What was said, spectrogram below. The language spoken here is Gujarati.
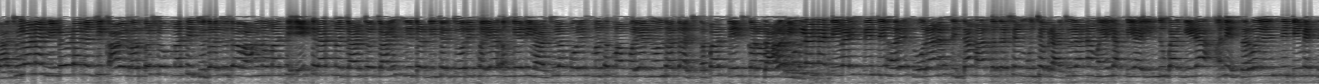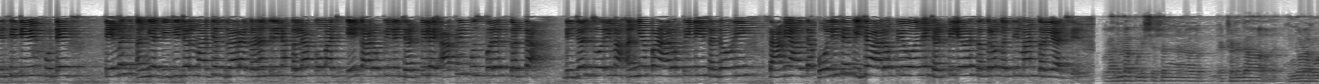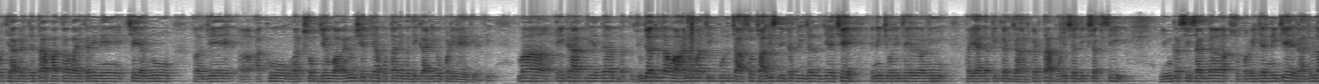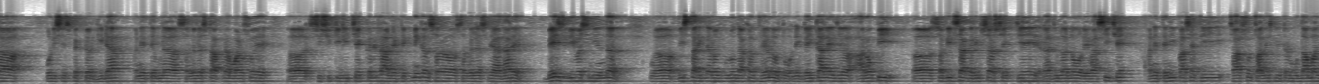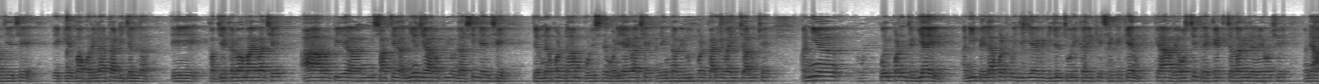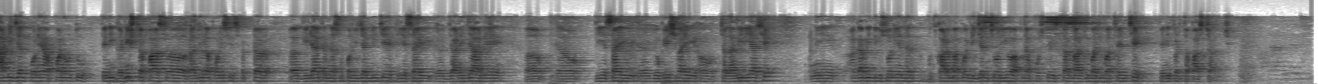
રાજુલાના હિંડોરડા નજીક આવેલ વર્કશોપમાંથી જુદા જુદા વાહનોમાંથી એક રાતમાં ચારસો ચાલીસ લીટર ડીઝલ ચોરી થયા અંગેની રાજુલા પોલીસ મથકમાં ફરિયાદ નોંધાતા જ તપાસ તેજ કરવામાં આવી સાવરકુંડલાના ડીવાયએસપી હરેશ વોરાના સીધા માર્ગદર્શન મુજબ રાજુલાના મહિલા પીઆઈ ઇન્દુબા ગીડા અને સર્વેલન્સની ટીમે સીસીટીવી ફૂટેજ તેમજ અન્ય ડિજિટલ માધ્યમ દ્વારા ગણતરીના કલાકોમાં જ એક આરોપીને ઝડપી લઈ આખરી પૂછપરછ કરતા ડીઝલ ચોરીમાં અન્ય પણ ગાડીઓ પડી રહેતી હતી. માં એક રાતની અંદર જુદા જુદા વાહનોમાંથી કુલ ચારસો ચાલીસ લીટર ડીઝલ જે છે, એની ચોરી થયેલાની ફરિયાદ હકીકત જાણ કરતા પોલીસ અધિક્ષક શ્રી હિમકરસિંહ સાહેબના સુપરવિઝન નીચે રાજુલા પોલીસ ઇન્સ્પેક્ટર ગીડા અને તેમના સર્વેલન્સ સ્ટાફના માણસોએ સીસીટીવી ચેક કરેલા અને ટેકનિકલ સર્વેલન્સને આધારે બે જ દિવસની અંદર વીસ તારીખના રોજ ગુનો દાખલ થયેલો હતો અને ગઈકાલે જ આરોપી સબીર શાહ, ગરીબ શાહ શેખ જે રાજુલાનો રહેવાસી છે અને તેની પાસેથી ચારસો ચાલીસ લીટર મુદ્દામાલ જે છે એ કેરમાં ભરેલા હતા. ડીઝલના એ કબજે કરવામાં આવ્યા છે. આ આરોપીની સાથે અન્ય જે આરોપીઓ નાસી ગયેલ છે તેમના પણ નામ પોલીસને મળી આવ્યા છે અને એમના વિરુદ્ધ પણ કાર્યવાહી ચાલુ છે. અન્ય કોઈ પણ જગ્યાએ, આની પહેલાં પણ કોઈ જગ્યાએ ડીઝલ ચોરી કરી કે છે કે કેમ, કે આ વ્યવસ્થિત રેકેટ ચલાવી રહ્યો છે અને આ ડીઝલ કોને આપવાનું હતું, તેની ઘનિષ્ઠ તપાસ રાજુલા પોલીસ ઇન્સ્પેક્ટર ગીડા તેમના સુપરવિઝન નીચે, પીએસઆઈ જાડેજા અને પીએસઆઈ યોગેશભાઈ ચલાવી રહ્યા છે. અને આગામી દિવસોની અંદર ભૂતકાળમાં કોઈ ડીઝલ ચોરીઓ આપણા પોસ્ટ વિસ્તારમાં આજુબાજુમાં થયેલ છે, તેની પણ તપાસ ચાલુ છે.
